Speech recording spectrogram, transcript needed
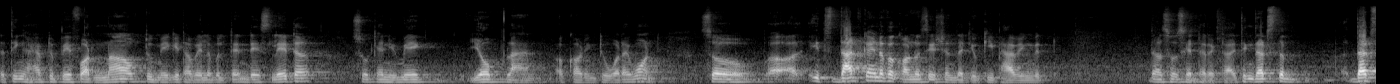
the thing I have to pay for now to make it available 10 days later. So can you make your plan according to what I want? So uh, it's that kind of a conversation that you keep having with the associate director. I think that's the that's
